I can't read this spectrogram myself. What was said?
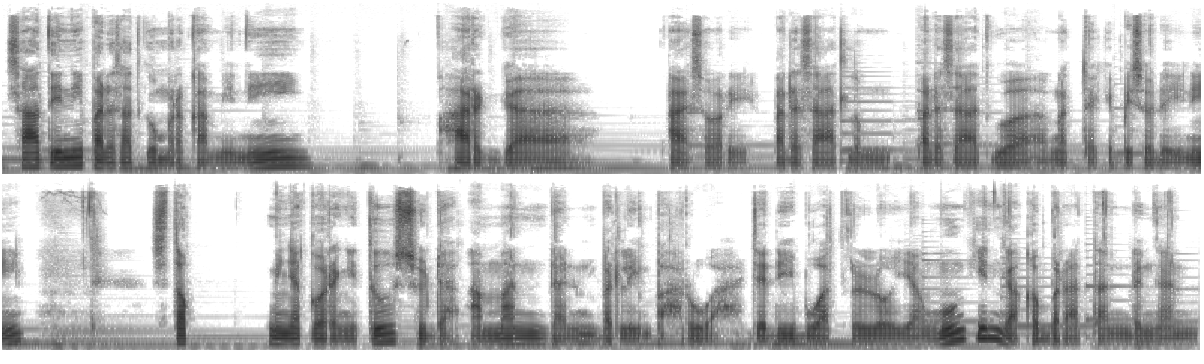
saat ini pada saat gue merekam ini harga ah sorry pada saat lum pada saat gue ngetek episode ini stok minyak goreng itu sudah aman dan berlimpah ruah. Jadi buat lo yang mungkin gak keberatan dengan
